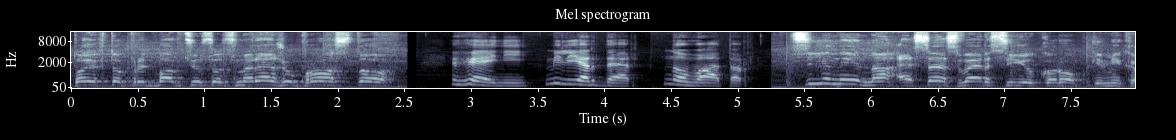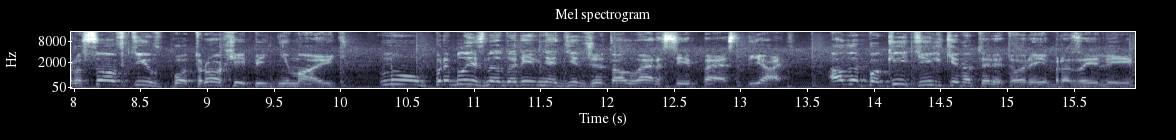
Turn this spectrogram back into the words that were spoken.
той, хто придбав цю соцмережу, просто. Геній, мільярдер, новатор. Ціни на SS-версію коробки Мікрософтів потрохи піднімають. Ну, приблизно до рівня діджитал версії PS5, але поки тільки на території Бразилії.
